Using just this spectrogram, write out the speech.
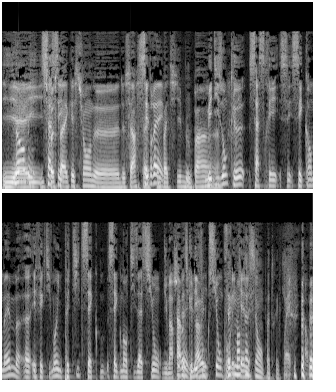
Il, non, euh, mais il ça, se pose pas la question de, de savoir si C'est compatible ou pas. Mais euh. disons que ça serait, c'est c'est quand même euh, effectivement une petite seg- segmentisation du marché Ah parce oui, que les ah oui. fonctions pour lesquelles Segmentation, Patrick. Ouais, pardon.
